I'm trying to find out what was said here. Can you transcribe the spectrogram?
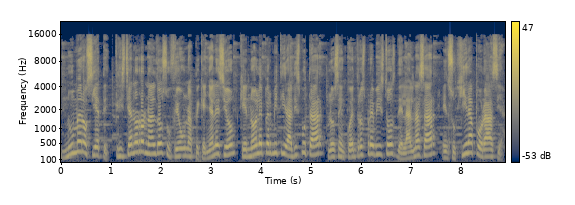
Número 7. Cristiano Ronaldo sufrió una pequeña lesión que no le permitirá disputar los encuentros previstos del Al Nazar en su gira por Asia.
